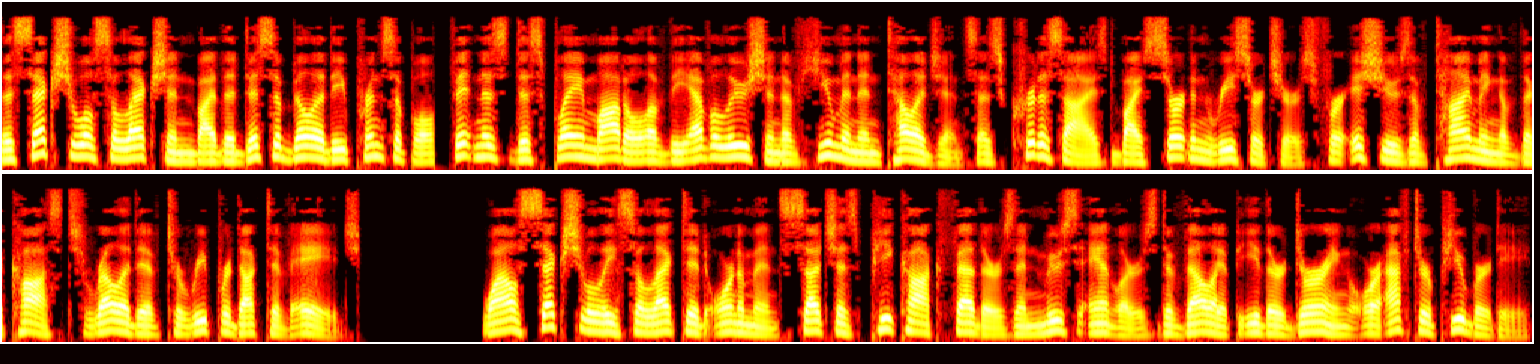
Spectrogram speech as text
The sexual selection by the disability principle, fitness display model of the evolution of human intelligence is criticized by certain researchers for issues of timing of the costs relative to reproductive age. While sexually selected ornaments such as peacock feathers and moose antlers develop either during or after puberty,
